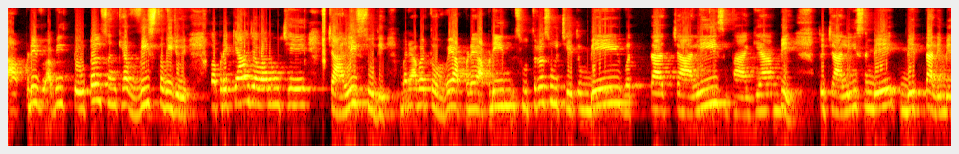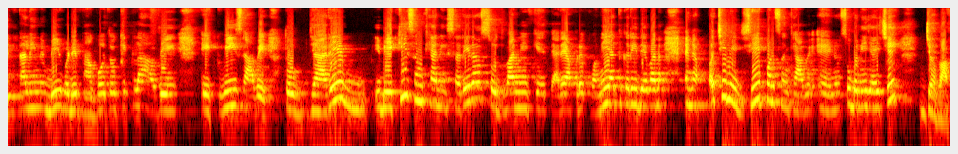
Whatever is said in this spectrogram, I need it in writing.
આપણે આવી ટોટલ સંખ્યા વીસ થવી જોઈએ. તો આપણે ક્યાં જવાનું છે? ચાલીસ સુધી. બરાબર? તો હવે આપણે, આપણી સૂત્ર શું છે? તો બે વત્તા વત્તા ચાલીસ ભાગ્યા બે. તો ચાલીસ બે, બેતાલીસ. બેતાલીસ ને બે વડે ભાગો તો કેટલા આવે? એકવીસ આવે. તો જ્યારે બેકી સંખ્યાની સરેરાશ શોધવાની કે ત્યારે આપણે કોને યાદ કરી દેવાના? એના પછીની જે પણ સંખ્યા આવે એનો શું બની જાય છે? જવાબ.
